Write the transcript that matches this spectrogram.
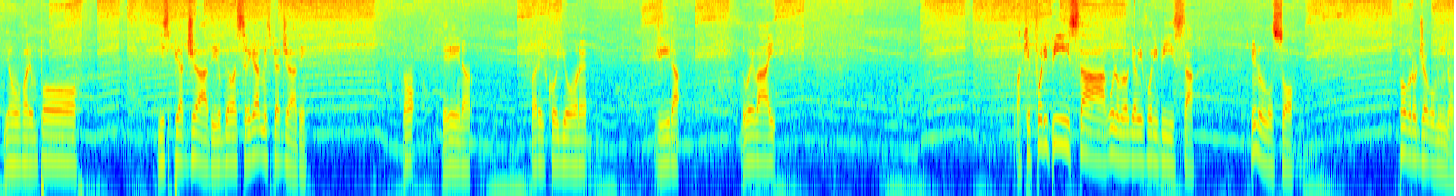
Dobbiamo fare un po' gli spiaggiati. Dobbiamo essere calmi e spiaggiati. No, serena. Fare il coglione. Gira. Dove vai? Ma che fuori pista! Quello me lo chiami fuori pista. Io non lo so. Povero Giacomino.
